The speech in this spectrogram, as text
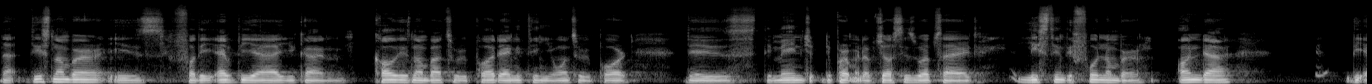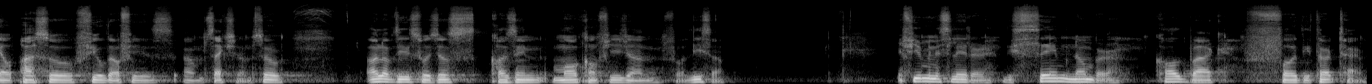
that this number is for the FBI. You can call this number to report anything you want to report. There's the main Department of Justice website listing the phone number under the El Paso field office um, section. So all of this was just causing more confusion for Lisa. A few minutes later, the same number called back for the third time,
